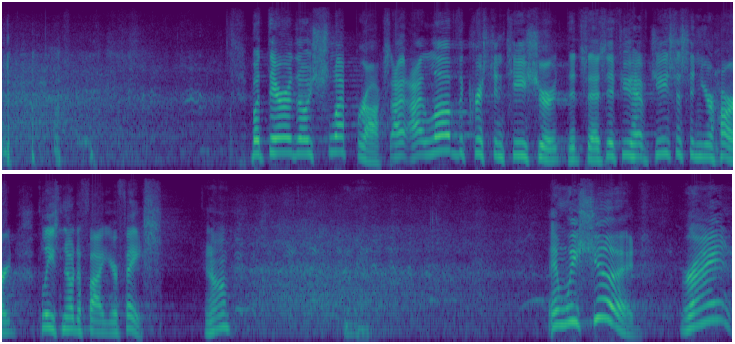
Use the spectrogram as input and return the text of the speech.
but there are those schleprocks. I, I love the Christian t shirt that says, if you have Jesus in your heart, please notify your face. You know? and we should, right?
